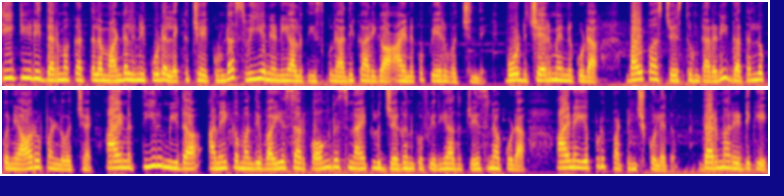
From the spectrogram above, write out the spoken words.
టీటీడీ ధర్మకర్తల మండలిని కూడా లెక్క చేయకుండా స్వీయ నిర్ణయాలు తీసుకునే అధికారిగా ఆయనకు పేరు వచ్చింది. బోర్డు చైర్మన్ను కూడా బైపాస్ చేస్తుంటారని గతంలో కొన్ని ఆరోపణలు వచ్చాయి. ఆయన తీరు మీద అనేక మంది వైఎస్ఆర్ కాంగ్రెస్ నాయకులు జగన్కు ఫిర్యాదు చేసినా కూడా ఆయన ఎప్పుడు పట్టించుకోలేదు. ధర్మారెడ్డికి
